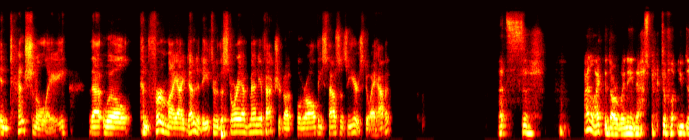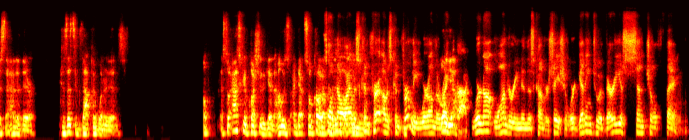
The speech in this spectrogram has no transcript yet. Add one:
intentionally that will confirm my identity through the story I've manufactured over all these thousands of years? Do I have it? That's uh, I like the Darwinian aspect of what you just added there, because that's exactly what it is. Oh, so ask your question again. I was I got so caught oh, up. So no, I was confirm I was confirming we're on the oh, right oh, yeah. track. We're not wandering in this conversation. We're getting to a very essential thing,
